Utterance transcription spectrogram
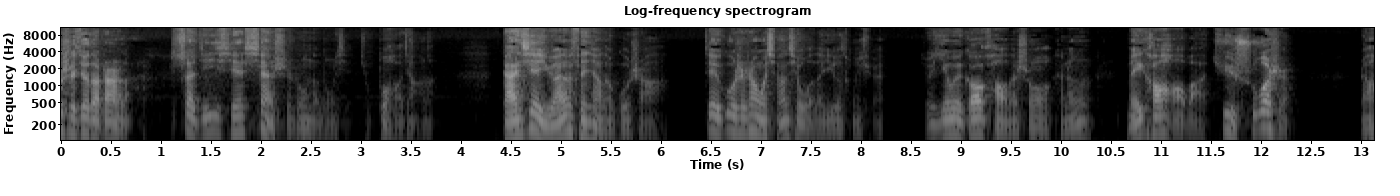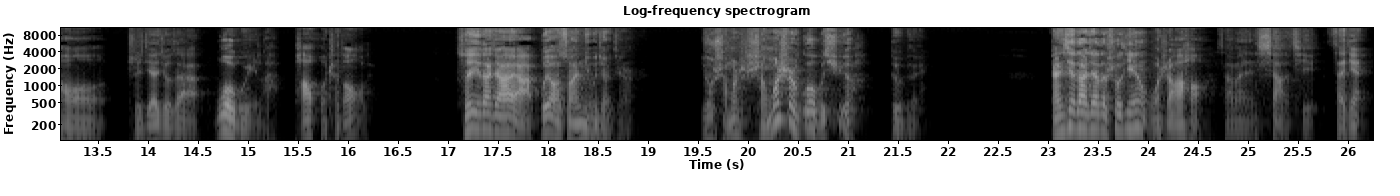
事就到这儿了，涉及一些现实中的东西就不好讲了。感谢袁分享的故事啊，这个故事让我想起我的一个同学，就因为高考的时候可能没考好吧，据说是，然后直接就在卧轨了，趴火车道了。所以大家呀，不要钻牛角尖儿，有什么什么事过不去啊，对不对？感谢大家的收听，我是阿浩，咱们下期再见。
